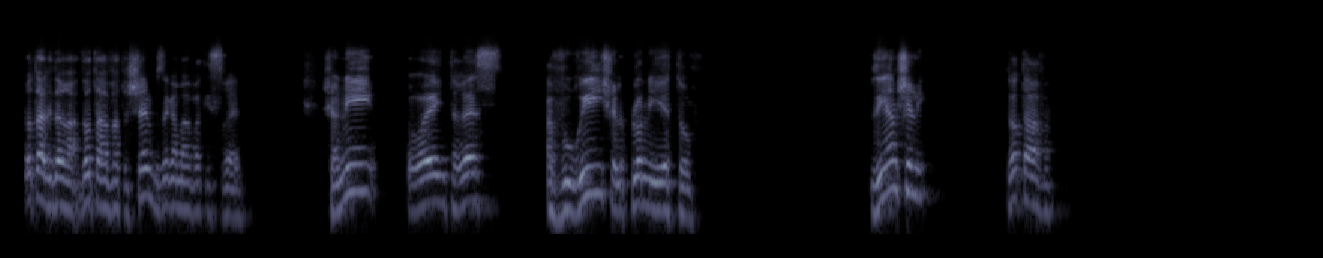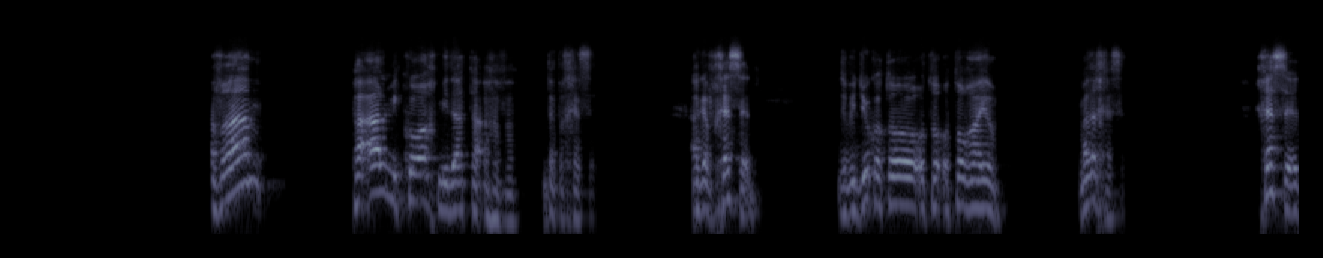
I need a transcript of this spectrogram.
זאת ההגדרה, זאת אהבת השם, וזה גם אהבת ישראל. שאני רואה אינטרס עבורי שלפלוני יהיה טוב. זה עניין שלי, זאת אהבה. אברהם פעל מכוח מידת האהבה, מידת החסד. אגב, חסד זה בדיוק אותו, אותו, אותו רעיון. מה זה חסד? חסד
